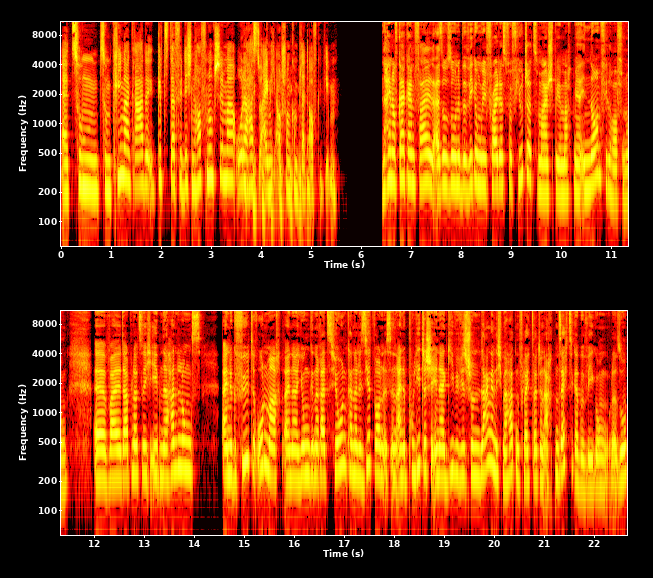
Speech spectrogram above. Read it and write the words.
äh, zum, zum Klima gerade? Gibt es da für dich einen Hoffnungsschimmer oder hast du eigentlich auch schon komplett aufgegeben? Nein, auf gar keinen Fall. Also so eine Bewegung wie Fridays for Future zum Beispiel macht mir enorm viel Hoffnung, äh, weil da plötzlich eben eine Handlungs- eine gefühlte Ohnmacht einer jungen Generation kanalisiert worden ist in eine politische Energie, wie wir es schon lange nicht mehr hatten, vielleicht seit den 68er Bewegungen oder so.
